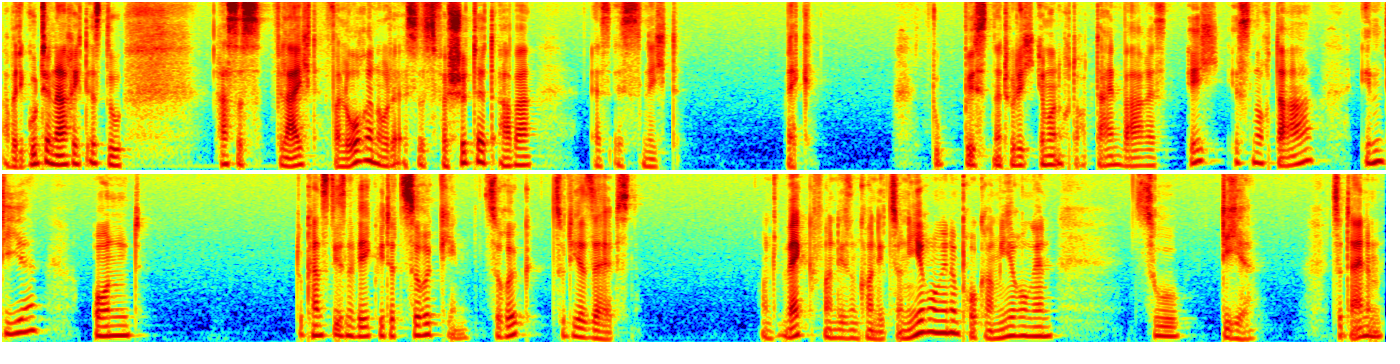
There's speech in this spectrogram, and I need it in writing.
Aber die gute Nachricht ist, du hast es vielleicht verloren oder es ist verschüttet, aber es ist nicht weg. Du bist natürlich immer noch dort. Dein wahres Ich ist noch da in dir und du kannst diesen Weg wieder zurückgehen, zurück zu dir selbst und weg von diesen Konditionierungen und Programmierungen zu dir, zu deinem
